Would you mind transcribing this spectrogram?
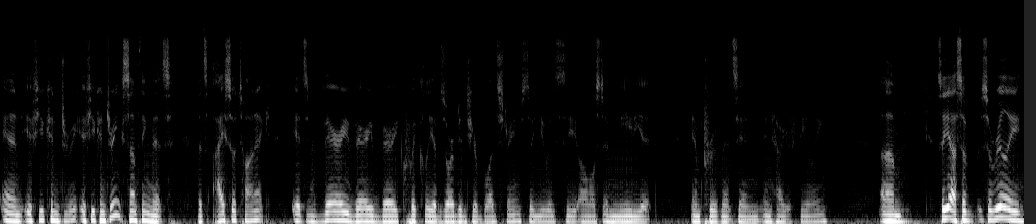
And if you can drink if you can drink something that's that's isotonic it's very very very quickly absorbed into your bloodstream so you would see almost immediate improvements in in how you're feeling um, so yeah so so really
